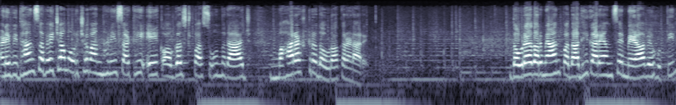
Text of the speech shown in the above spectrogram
आणि विधानसभेच्या मोर्चबांधणीसाठी एक ऑगस्टपासून राज महाराष्ट्र दौरा करणार आहेत. दौऱ्यादरम्यान पदाधिकाऱ्यांचे मेळावे होतील.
